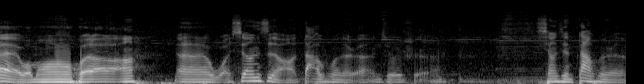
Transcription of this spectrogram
哎，我们回来了啊。呃，我相信啊，大部分的人就是相信大部分人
